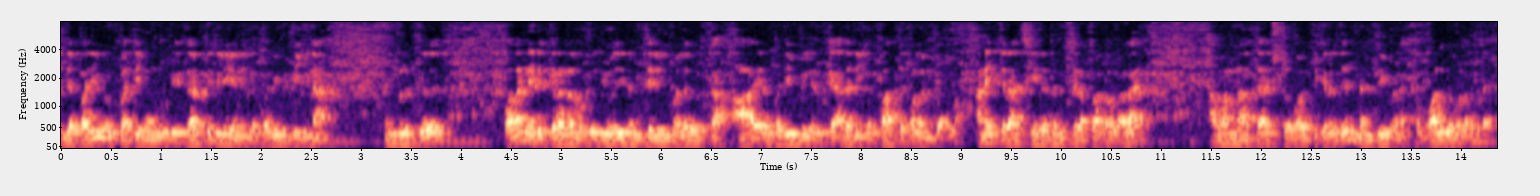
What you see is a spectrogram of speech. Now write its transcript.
இந்த பதிவு பற்றி உங்களுடைய கருத்துக்களையே நீங்கள் பதிவிட்டீங்கன்னா உங்களுக்கு பலன் எடுக்கிற அளவுக்கு ஜோதிடம் தெரியும் அளவுக்கு ஆயிரம் பதிவுகள் இருக்குது அதை நீங்கள் பார்த்து பலன் பெறலாம். அனைத்து ராசியினரும் சிறப்பாக வாழ அமர்நாத் அஷ்டோ வாழ்த்துக்கிறது. நன்றி வணக்கம். வாழ்க வளமுடன்.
